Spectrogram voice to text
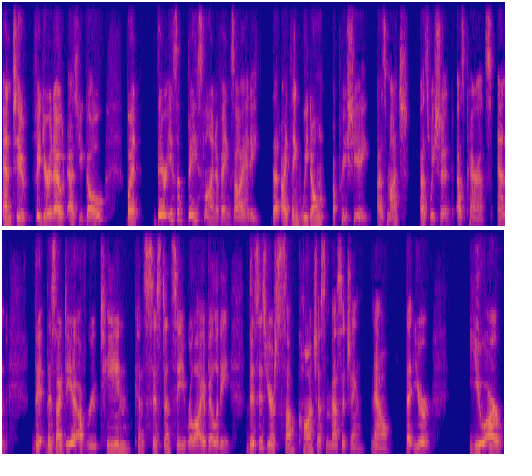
and to figure it out as you go but there is a baseline of anxiety that I think we don't appreciate as much as we should as parents. And the, this idea of routine, consistency, reliability, this is your subconscious messaging now that you're you are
